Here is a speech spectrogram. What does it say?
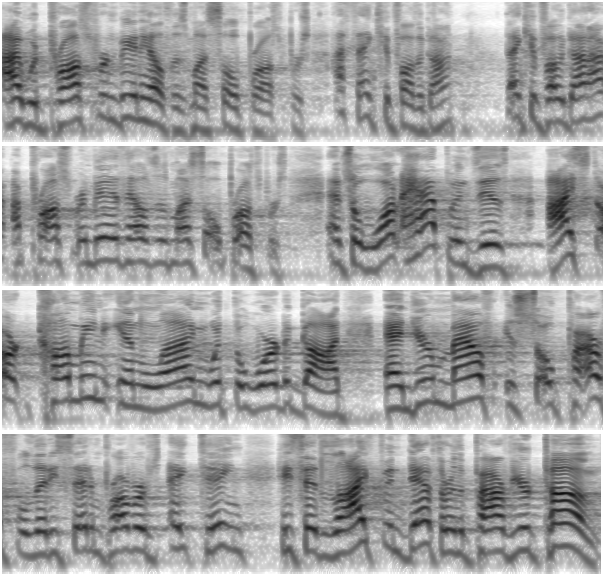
I would prosper and be in health as my soul prospers. I thank you, Father God. Thank you, Father God. I, I prosper and be in health as my soul prospers. And so what happens is I start coming in line with the word of God, and your mouth is so powerful that he said in Proverbs 18, he said, Life and death are in the power of your tongue.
